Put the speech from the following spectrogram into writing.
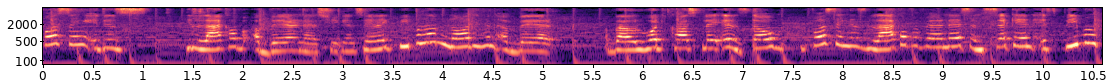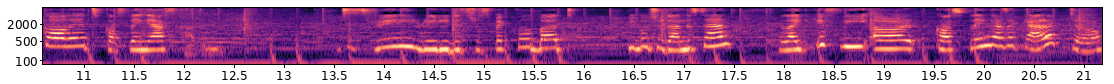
First thing, it is the lack of awareness. You can say like people are not even aware about what cosplay is. So first thing is lack of awareness, and second is people call it cosplaying as cutting. Which is really really disrespectful, but people should understand like if we are cosplaying as a character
